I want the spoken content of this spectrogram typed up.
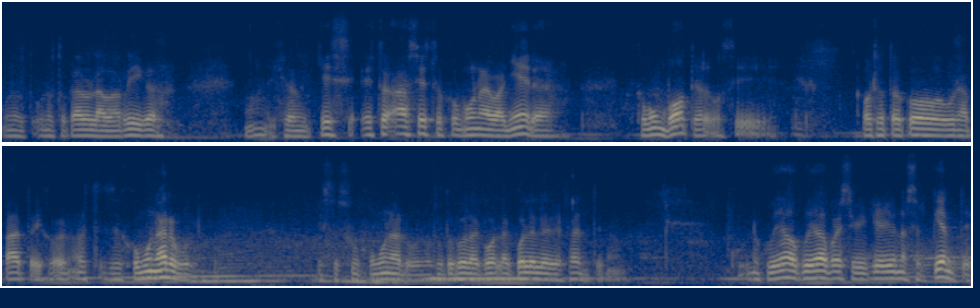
unos, tocaron la barriga, dijeron, ¿qué es esto? Ah, sí, esto es como una bañera, como un bote, algo así. Otro tocó una pata y dijo, no, esto es como un árbol. Esto es como un árbol. Otro tocó la cola, la del elefante. ¿no? cuidado, cuidado, parece que aquí hay una serpiente.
